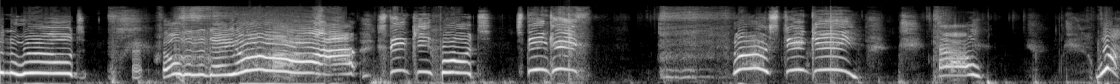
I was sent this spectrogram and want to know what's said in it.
In the world! All in the day! Ah! Stinky foot! Stinky! Ah! Stinky! Ow! Wah!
